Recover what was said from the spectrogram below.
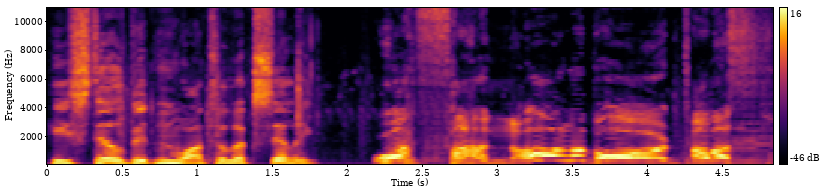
He still didn't want to look silly. What fun! All aboard, Thomas!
